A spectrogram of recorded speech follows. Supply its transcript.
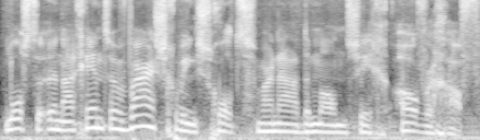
loste een agent een waarschuwingsschot... waarna de man zich overgaf.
